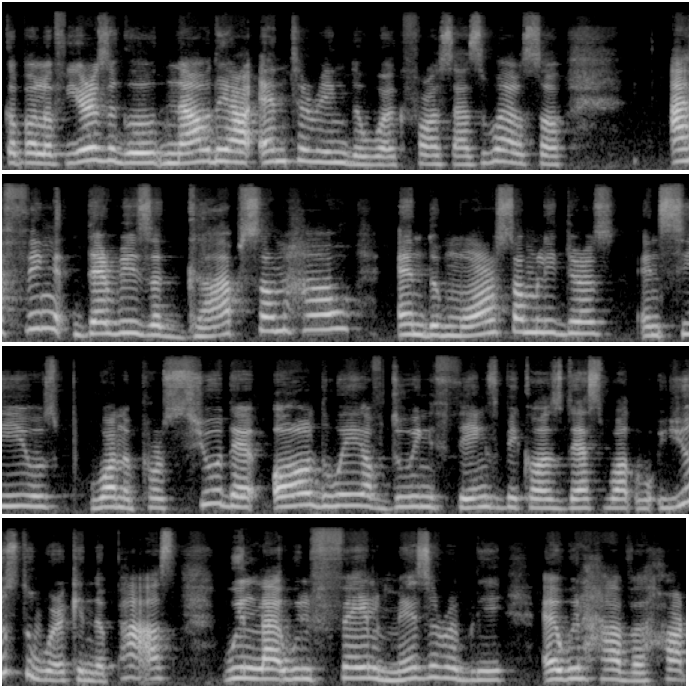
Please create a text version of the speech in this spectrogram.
couple of years ago, now they are entering the workforce as well. So I think there is a gap somehow, and the more some leaders and CEOs want to pursue their old way of doing things because that's what used to work in the past, will like will fail miserably and will have a hard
